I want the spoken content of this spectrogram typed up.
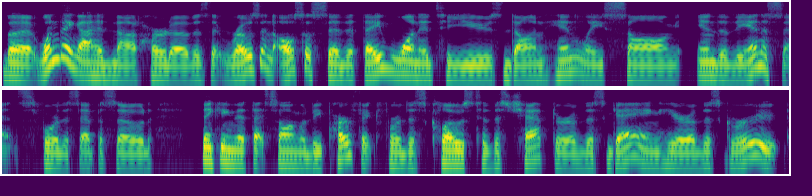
But one thing I had not heard of is that Rosen also said that they wanted to use Don Henley's song End of the Innocence for this episode, thinking that that song would be perfect for this close to this chapter of this gang here, of this group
